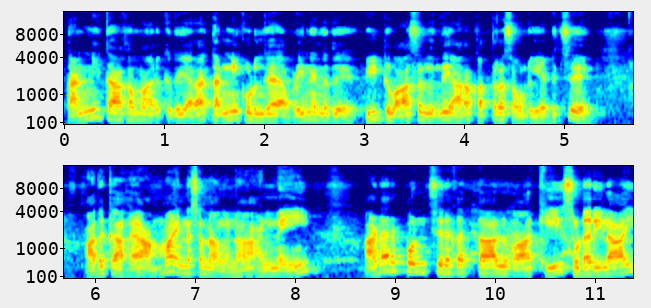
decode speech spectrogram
தண்ணி தாகமாக இருக்குது. யாராவது தண்ணி கொடுங்க அப்படின்னு என்னது வீட்டு வாசல்லேருந்து யாரோ கத்துற சவுண்டு கேட்டுச்சு. அதுக்காக அம்மா என்ன சொன்னாங்கன்னா அன்னை அடர்பொன் சிறகத்தால் வாக்கி சுடரிலாய்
